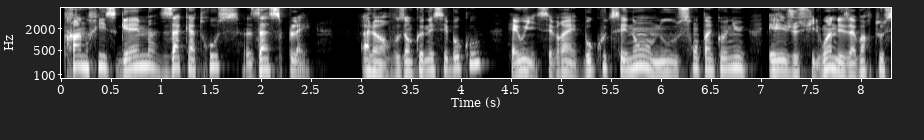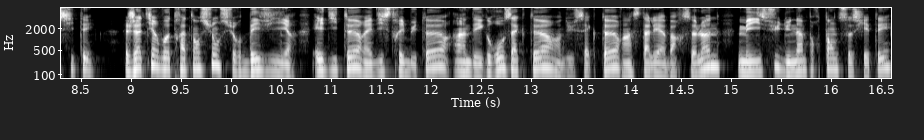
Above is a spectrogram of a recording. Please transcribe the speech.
Tranris Game, Zacatrus, Zasplay. Alors, vous en connaissez beaucoup? Eh oui, c'est vrai, beaucoup de ces noms nous sont inconnus, et je suis loin de les avoir tous cités. J'attire votre attention sur Devir, éditeur et distributeur, un des gros acteurs du secteur installé à Barcelone, mais issu d'une importante société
